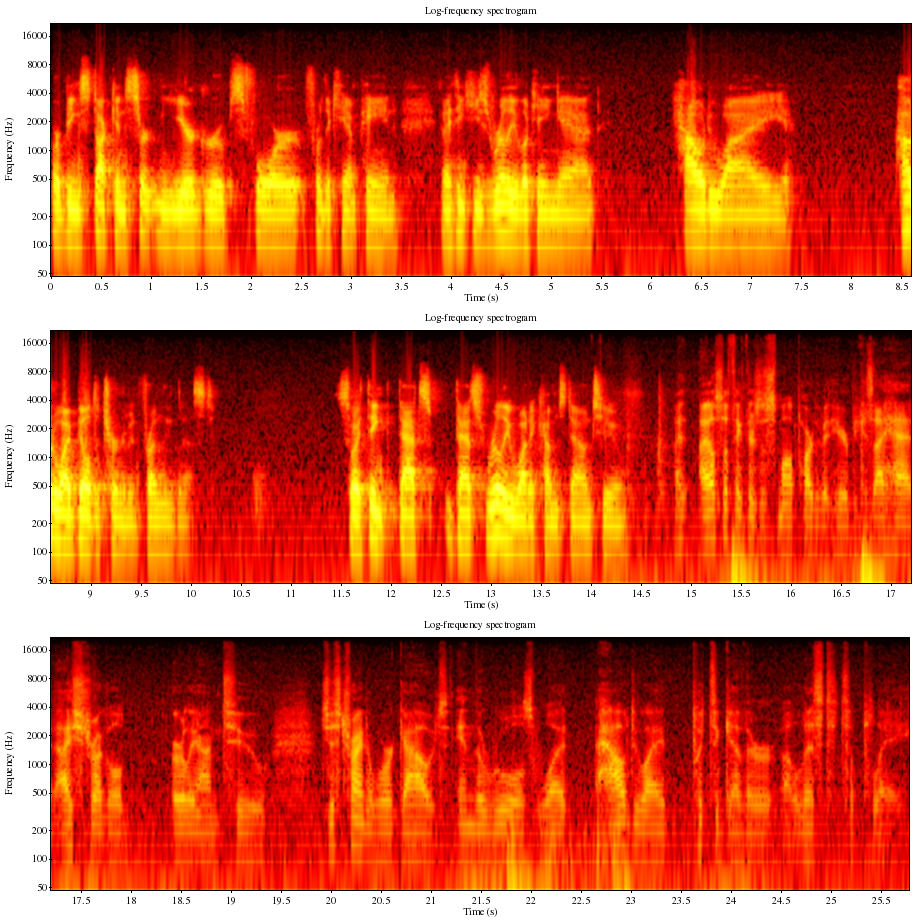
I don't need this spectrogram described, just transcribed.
or being stuck in certain year groups for for the campaign. And I think he's really looking at how do I how do I build a tournament friendly list? So I think that's that's really what it comes down to. I, I also think there's a small part of it here because I had I struggled early on too, just trying to work out in the rules what how do I put together a list to play.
